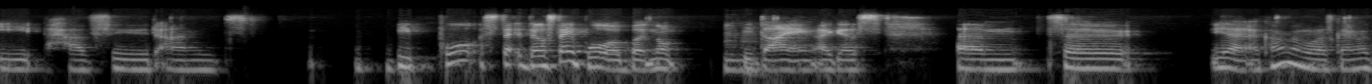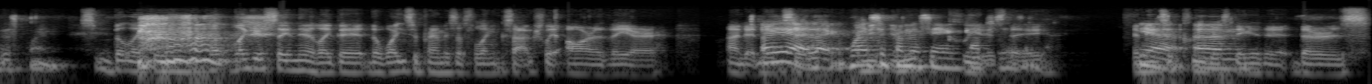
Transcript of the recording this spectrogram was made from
eat, have food, and be poor. Stay, they'll stay poor, but not mm-hmm. be dying, I guess. Um, so yeah, I can't remember where I was going with this point. But like, like you're saying there, like the, the white supremacist links actually are there, and it oh yeah, it, like white it, supremacy it and capitalism. It yeah, makes it clear um, as day that there's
